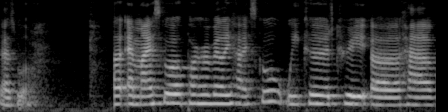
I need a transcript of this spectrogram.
as well. Uh, at my school, Pajaro Valley High School, we could create uh, have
